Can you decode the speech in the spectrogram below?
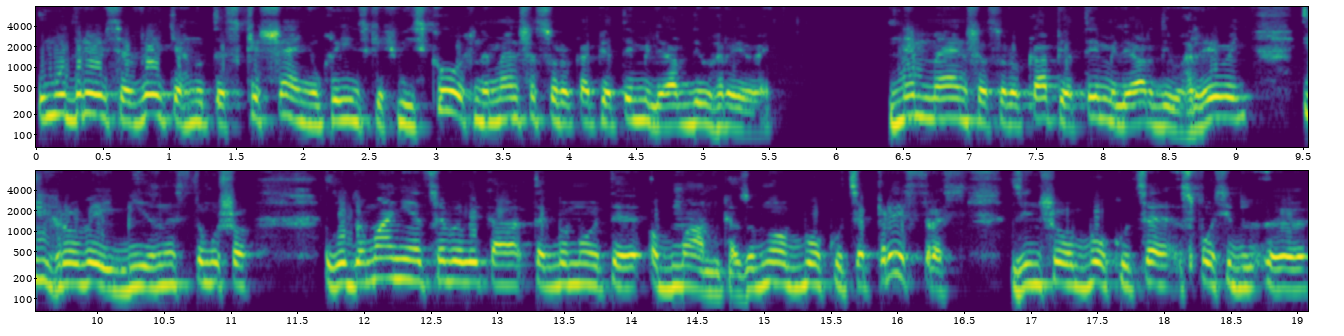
умудрився витягнути з кишень українських військових не менше 45 мільярдів гривень. Не менше 45 мільярдів гривень ігровий бізнес, тому що лудоманія це велика, так би мовити, обманка. З одного боку, це пристрасть, з іншого боку, це спосіб е,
